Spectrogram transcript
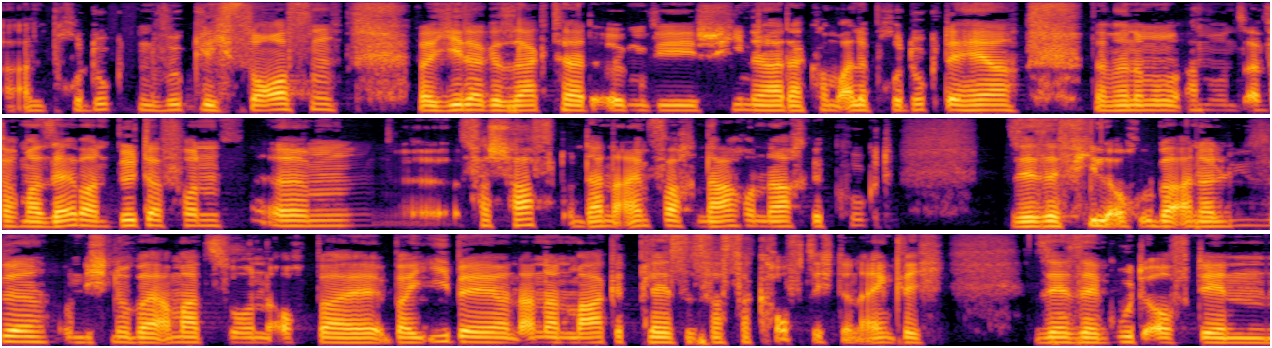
an Produkten wirklich sourcen, weil jeder gesagt hat, irgendwie China, da kommen alle Produkte her. Dann haben wir uns einfach mal selber ein Bild davon ähm, äh, verschafft und dann einfach nach und nach geguckt, sehr, sehr viel auch über Analyse und nicht nur bei Amazon, auch bei, bei eBay und anderen Marketplaces. Was verkauft sich denn eigentlich sehr, sehr gut auf den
